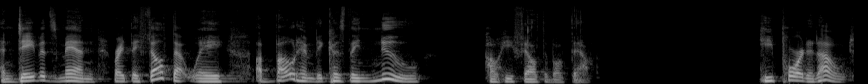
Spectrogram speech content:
And David's men, right, they felt that way about him because they knew how he felt about them. He poured it out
